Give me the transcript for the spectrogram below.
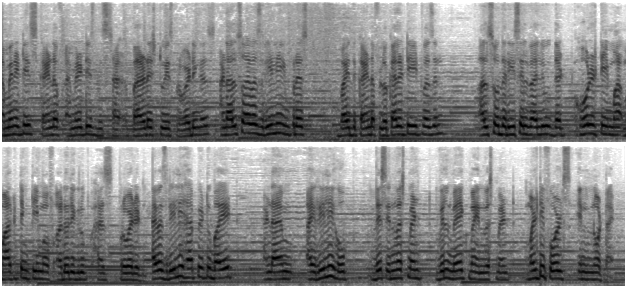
amenities, kind of amenities this Paradise 2 is providing us. And also, I was really impressed by the kind of locality it was in also the resale value that whole team marketing team of Aduri Group has provided. I was really happy to buy it and I am I really hope this investment will make my investment multifolds in no time.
